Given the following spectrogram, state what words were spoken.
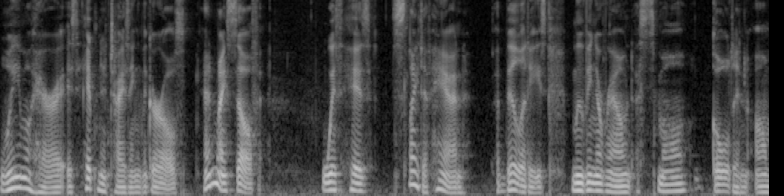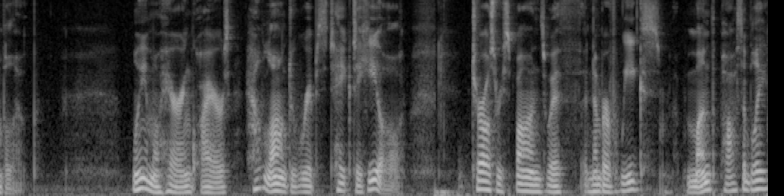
William O'Hara is hypnotizing the girls and myself with his sleight of hand abilities moving around a small golden envelope. William O'Hara inquires, How long do ribs take to heal? Charles responds with a number of weeks, a month possibly.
